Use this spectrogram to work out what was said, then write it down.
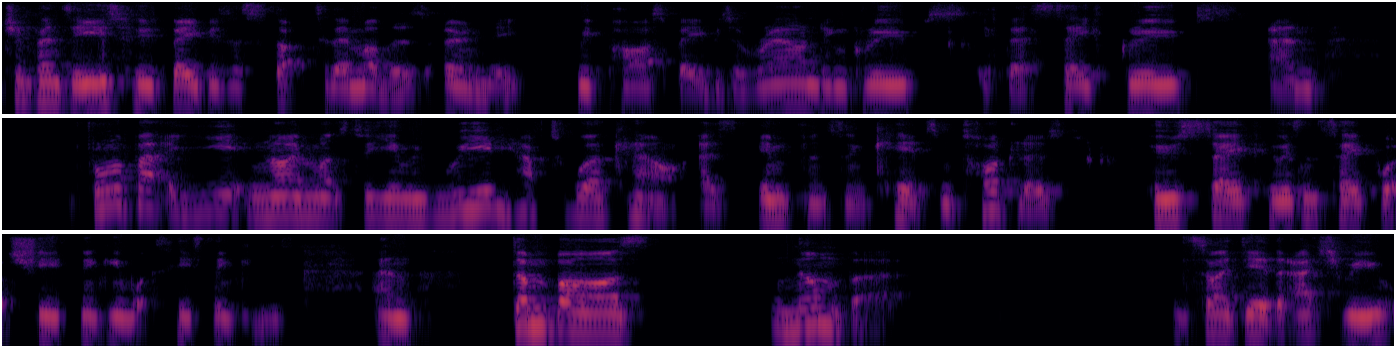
chimpanzees whose babies are stuck to their mothers only, we pass babies around in groups if they're safe groups and from about a year, nine months to a year, we really have to work out as infants and kids and toddlers who's safe, who isn't safe, what's she thinking, what's he thinking. And Dunbar's number, this idea that actually we,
